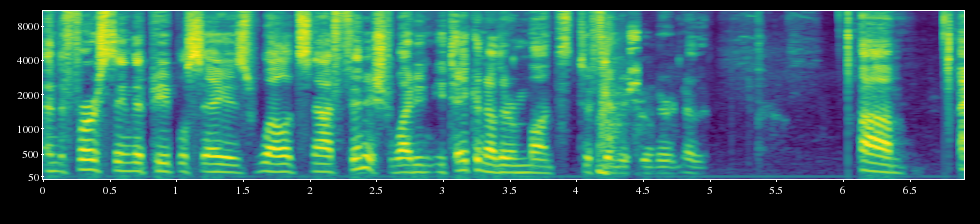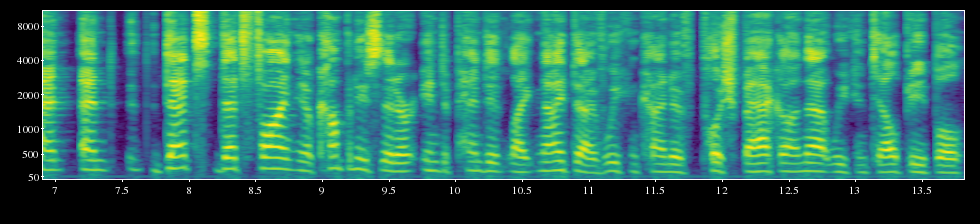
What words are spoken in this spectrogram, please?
and the first thing that people say is, "Well, it's not finished. Why didn't you take another month to finish it?" Or another. Um, and and that's that's fine. You know, companies that are independent like Night Dive, we can kind of push back on that. We can tell people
